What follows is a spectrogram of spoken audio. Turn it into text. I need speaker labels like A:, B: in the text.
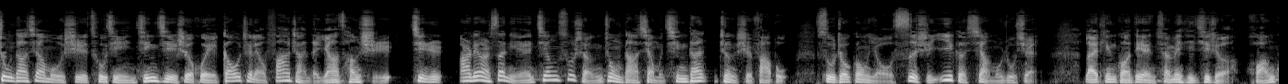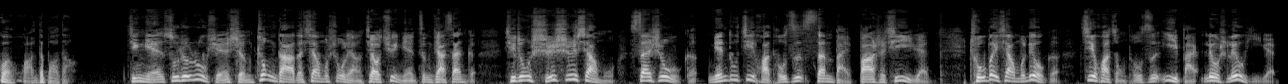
A: 重大项目是促进经济社会高质量发展的压舱石。近日，二零二三年江苏省重大项目清单正式发布，苏州共有四十一个项目入选。来听广电全媒体记者黄冠华的报道。
B: 今年苏州入选省重大的项目数量较去年增加三个，其中实施项目三十五个，年度计划投资三百八十七亿元，储备项目六个，计划总投资一百六十六亿元。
